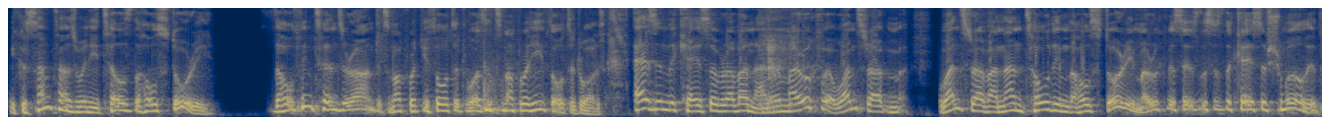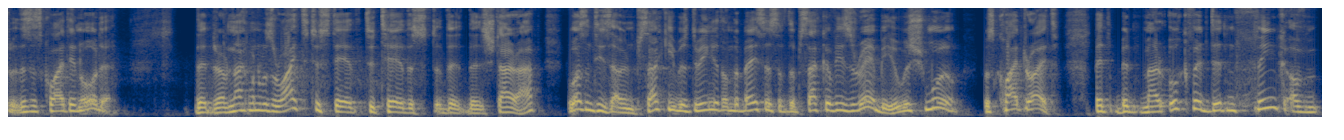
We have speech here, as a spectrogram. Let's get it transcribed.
Because sometimes when he tells the whole story, the whole thing turns around. It's not what you thought it was. It's not what he thought it was. As in the case of Ravanan and Marukva. Once, Rav, once Ravanan told him the whole story, Marukva says, this is the case of Shmuel. This is quite in order. That Rav Nachman was right to, to tear the, the, the shtar up. It wasn't his own psak. He was doing it on the basis of the psak of his Rebbe, who was Shmuel. Was quite right. But, but Mar Ukva didn't think of,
